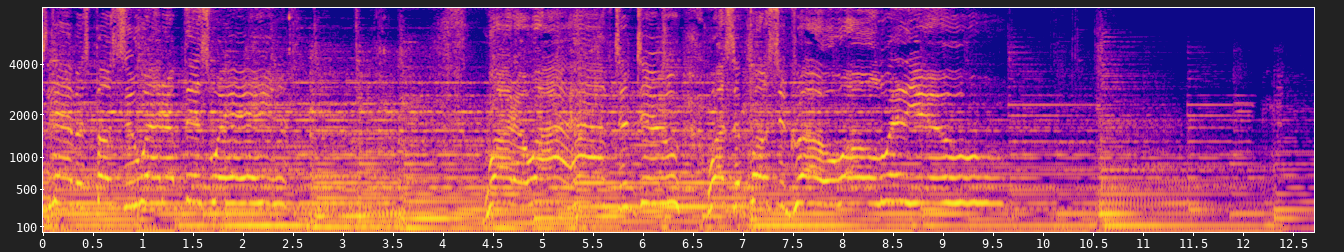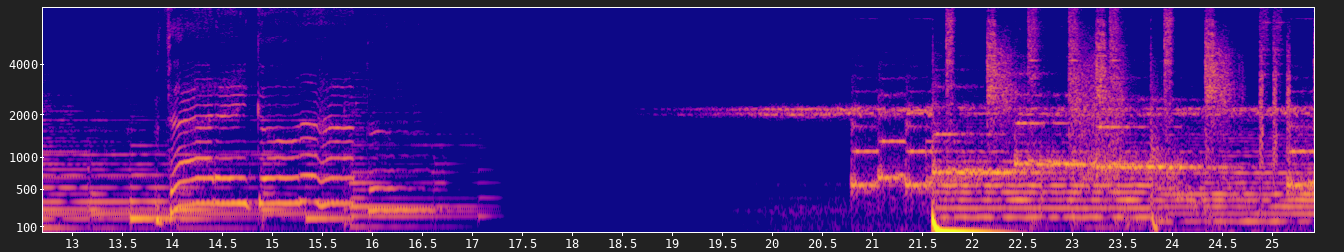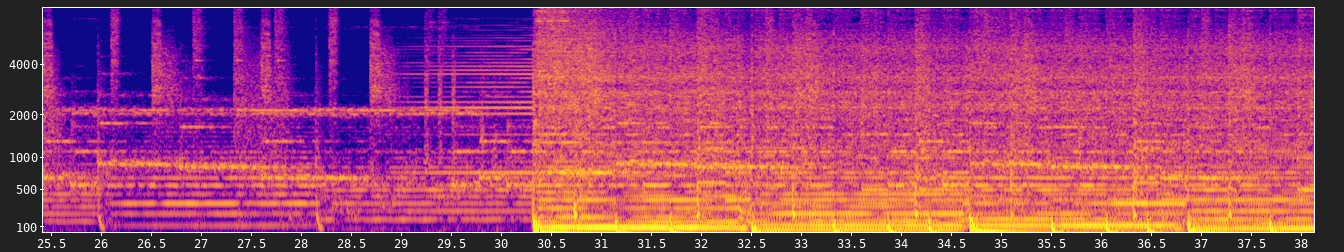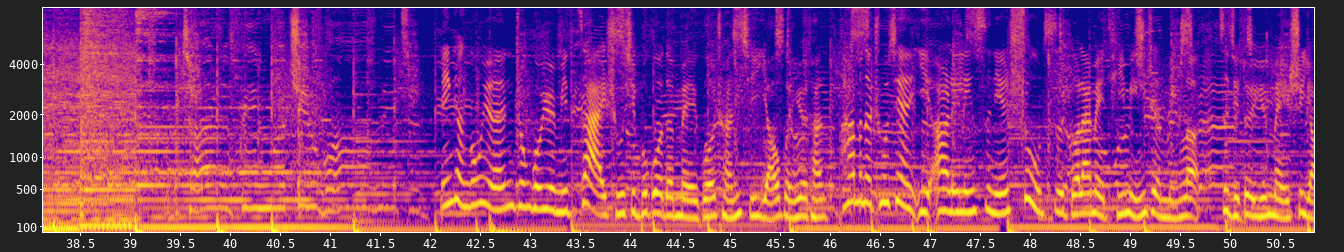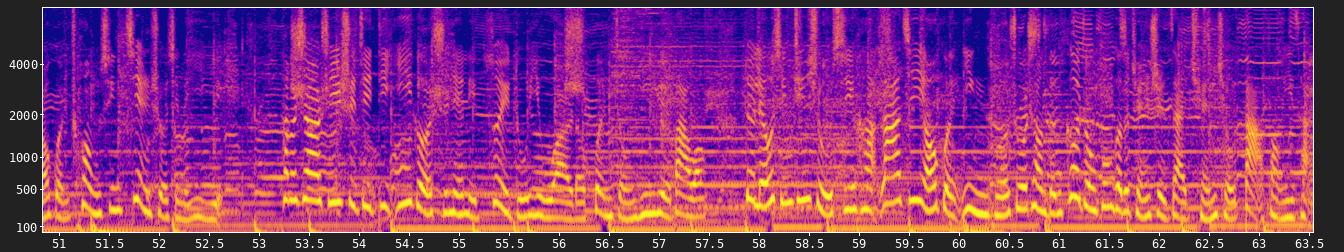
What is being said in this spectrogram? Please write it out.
was never supposed to supposed to grow old 中国乐迷再熟悉不过的美国传奇摇滚乐团，他们的出现以2004年数次格莱美提名证明了自己对于美式摇滚创新建设性的意义。他们是21世纪第一个十年里最独一无二的混种音乐霸王，对流行金属、嘻哈、垃圾摇滚、硬核说唱等各种风格的诠释在全球大放异彩。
